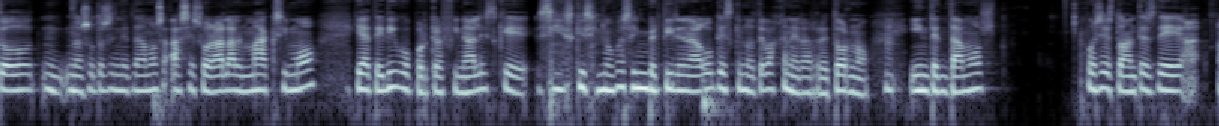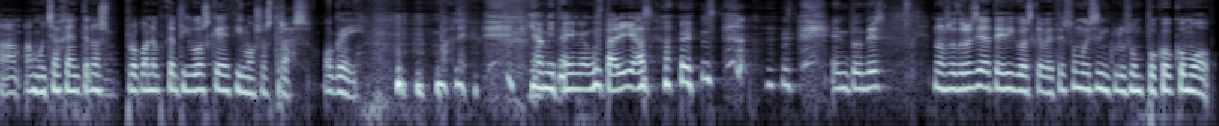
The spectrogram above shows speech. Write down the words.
todo nosotros intentamos asesorar al máximo, ya te digo, porque al final es que si es que si no vas a invertir en algo que es que no te va a generar retorno. Mm. Intentamos pues esto, antes de a, mucha gente nos propone objetivos que decimos, ostras, ok, vale, y a mí también me gustaría, ¿sabes? Entonces, nosotros ya te digo, es que a veces somos incluso un poco como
